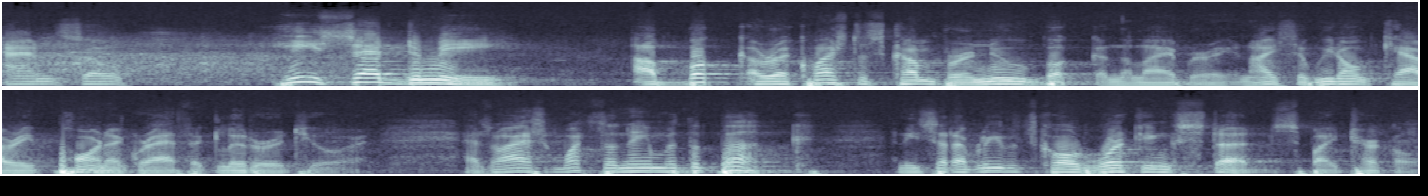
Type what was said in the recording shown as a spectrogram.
and so he said to me, a book, a request has come for a new book in the library, and I said, we don't carry pornographic literature. And so I asked what's the name of the book? And he said, I believe it's called Working Studs by Terkel.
